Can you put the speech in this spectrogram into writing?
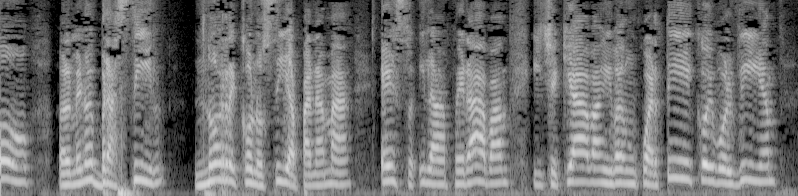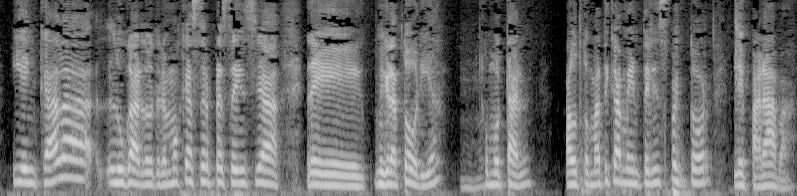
al menos Brasil, no reconocía a Panamá eso y la esperaban y chequeaban, iban a un cuartico y volvían. Y en cada lugar donde tenemos que hacer presencia eh, migratoria, como tal, automáticamente el inspector le paraba.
